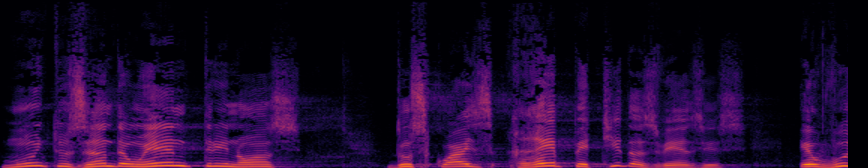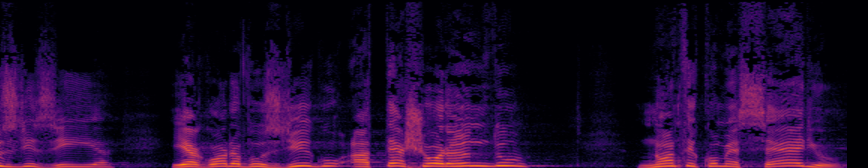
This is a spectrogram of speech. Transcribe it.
Muitos andam entre nós, dos quais repetidas vezes eu vos dizia, e agora vos digo, até chorando, note como é sério.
